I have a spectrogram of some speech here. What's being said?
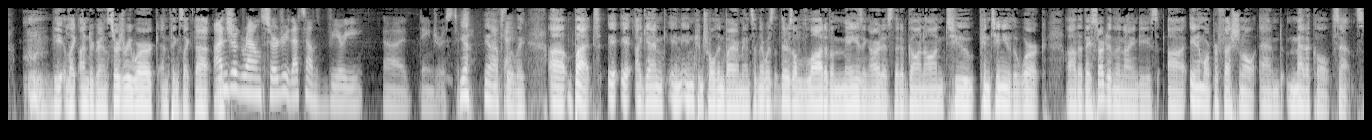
the like underground surgery work and things like that. Underground which, surgery that sounds very uh, dangerous to yeah, me. Yeah, okay. absolutely. Uh, but it, it, again, in, in controlled environments, and there was there's a lot of amazing artists that have gone on to continue the work uh, that they started in the '90s uh, in a more professional and medical sense.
